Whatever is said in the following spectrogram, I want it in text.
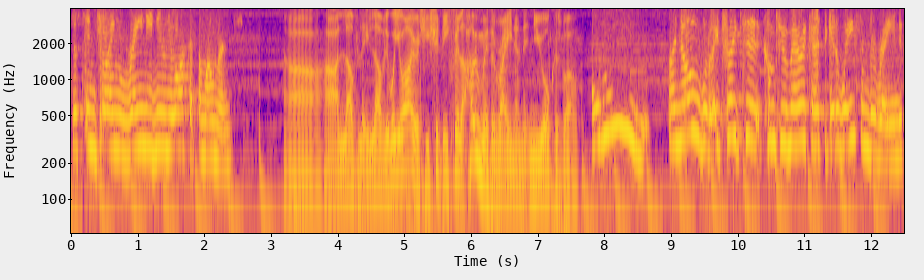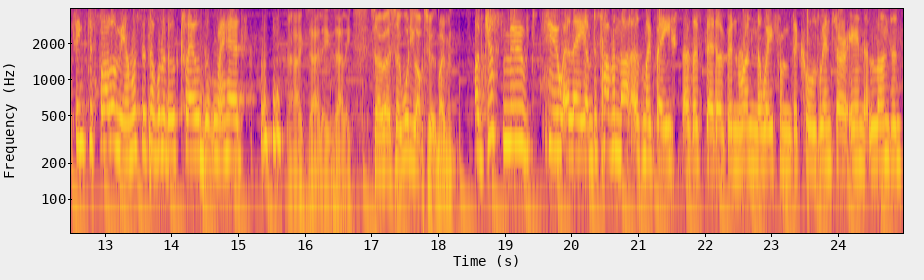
Just enjoying rainy New York at the moment. Ah, ah, lovely, lovely. Well, you're Irish. You should be feel at home with the rain and in New York as well. Oh, I know, but I tried to come to America to get away from the rain. It seems to follow me. I must just have one of those clouds over my head. Ah, exactly, exactly. So, uh, so what are you up to at the moment? I've just moved to LA. I'm just having that as my base. As I've said, I've been running away from the cold winter in London.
